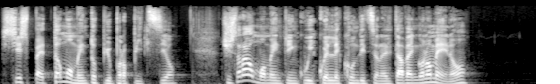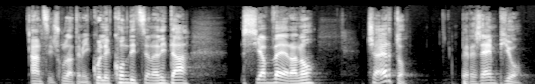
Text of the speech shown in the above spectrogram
Si aspetta un momento più propizio. Ci sarà un momento in cui quelle condizionalità vengono meno? Anzi, scusatemi, quelle condizionalità si avverano? Certo. Per esempio,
